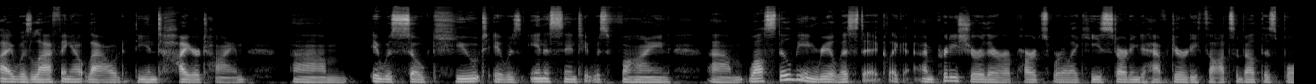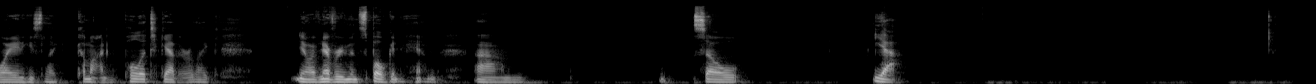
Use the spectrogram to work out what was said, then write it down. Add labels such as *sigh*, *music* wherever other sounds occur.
I was laughing out loud the entire time. Um, it was so cute. It was innocent. It was fine, um, while still being realistic. Like I'm pretty sure there are parts where like he's starting to have dirty thoughts about this boy, and he's like, "Come on, pull it together." Like, you know, I've never even spoken to him. Um, so, yeah,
